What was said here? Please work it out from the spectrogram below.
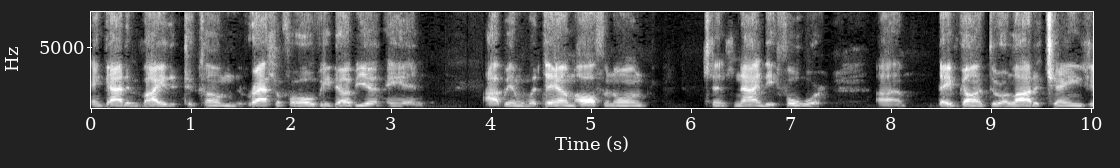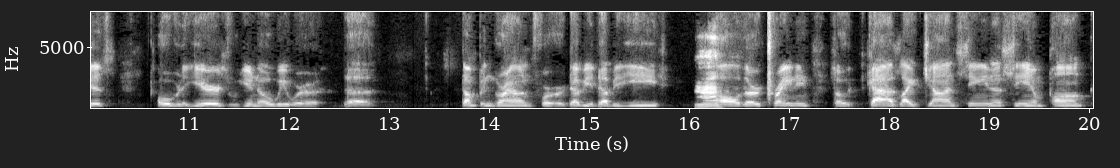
and got invited to come to wrestle for OVW, and I've been with them off and on since '94. Um, they've gone through a lot of changes over the years. You know, we were the dumping ground for WWE, uh-huh. all their training. So guys like John Cena, CM Punk,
